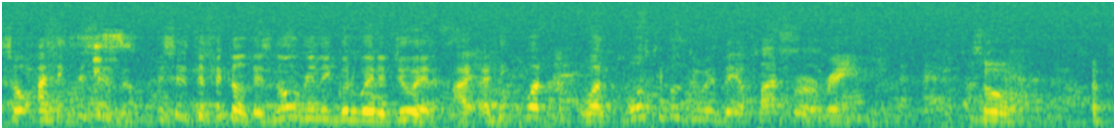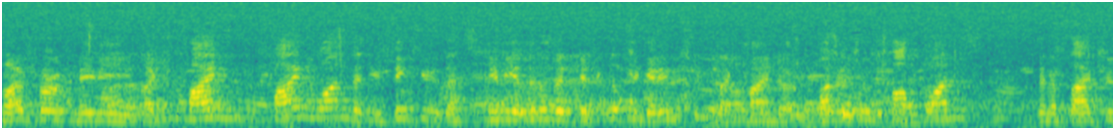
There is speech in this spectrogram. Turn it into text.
So I think this is this is difficult. There's no really good way to do it. I, I think what what most people do is they apply for a range. So apply for maybe like find find one that you think you that's maybe a little bit difficult to get into. Like find a, one or two top ones, then apply to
